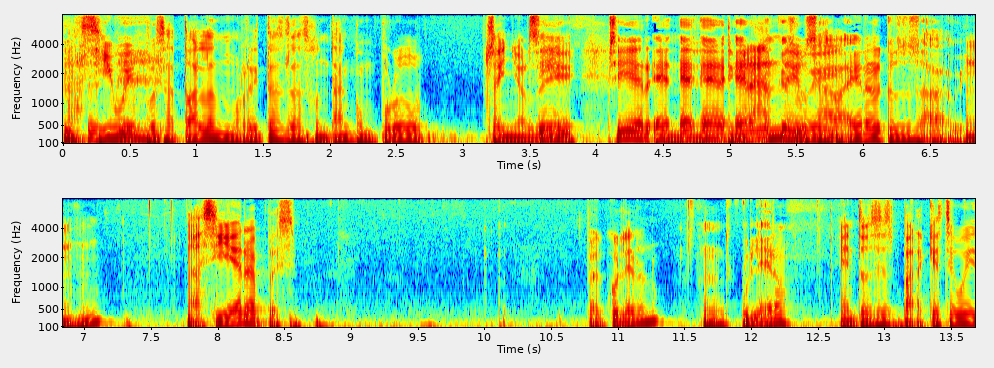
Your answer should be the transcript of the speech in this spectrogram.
Así, güey, pues a todas las morritas las juntaban con puro señor de. sí, era, era- era- era lo que grande, se usaba, era lo que se usaba, güey. Así era, pues. Pero culero, ¿no? Mm, Culero. Entonces, para que este güey,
